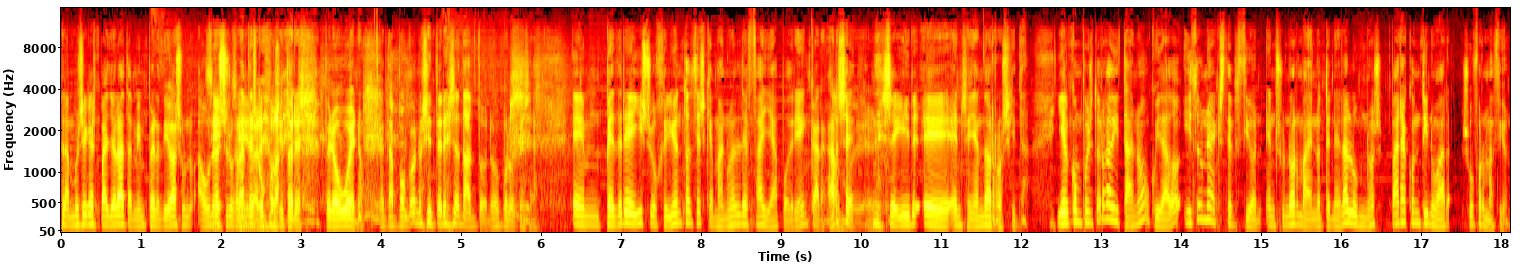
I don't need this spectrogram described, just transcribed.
la música española también perdió a, su- a uno Sí, de sus sí, grandes vale, compositores, pero bueno, que tampoco nos interesa tanto, ¿no? Por lo que sea. Em, Pedrey sugirió entonces que Manuel de Falla podría encargarse Ah, de seguir eh, enseñando a Rosita. Y el compositor gaditano, cuidado, hizo una excepción en su norma de no tener alumnos para continuar su formación.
